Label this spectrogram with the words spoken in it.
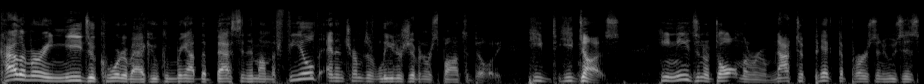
Kyler Murray needs a quarterback who can bring out the best in him on the field and in terms of leadership and responsibility. He he does. He needs an adult in the room, not to pick the person who's his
